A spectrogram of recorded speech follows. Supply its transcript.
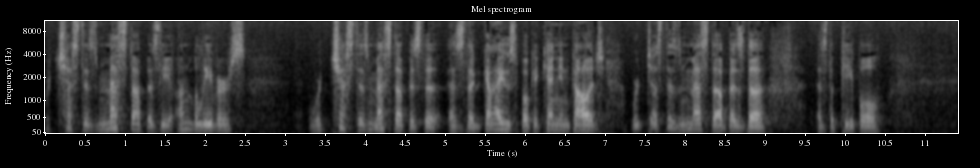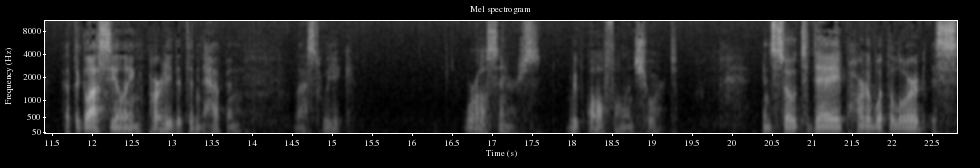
We're just as messed up as the unbelievers. We're just as messed up as the, as the guy who spoke at Kenyon College. We're just as messed up as the, as the people at the glass ceiling party that didn't happen last week. We're all sinners. We've all fallen short. And so today, part of what the Lord is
